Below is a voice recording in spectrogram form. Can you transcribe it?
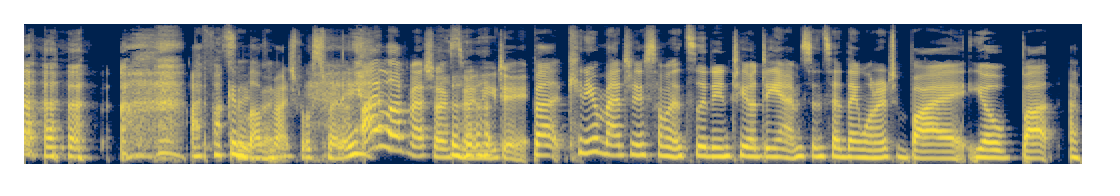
I fucking So love funny. Matchbox 20. I love Matchbox 20 too. But can you imagine if someone slid into your DMs and said they wanted to buy your butt a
